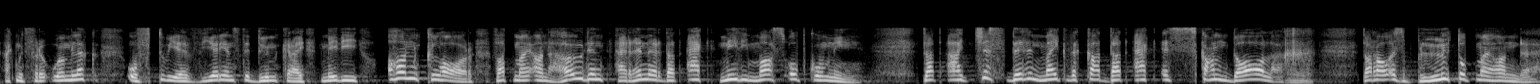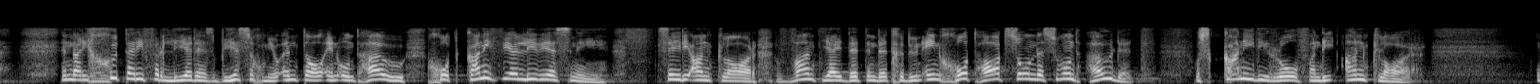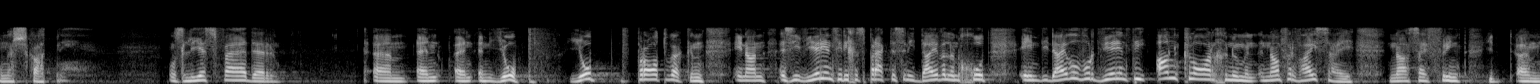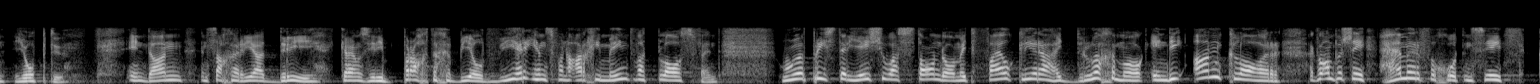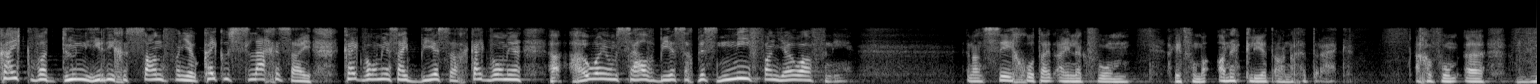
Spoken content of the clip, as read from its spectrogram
Ek moet vir 'n oomblik of twee weer eens te doen kry met die aanklaer wat my aanhoudend herinner dat ek nie die mas opkom nie. Dat I just didn't make the cut dat ek is skandalig. Dat daar is bloed op my hande. En dat die goed uit die verlede is besig om jou in te haal en onthou, God kan nie vir jou lief wees nie. sê die aanklaer, want jy dit en dit gedoen en God haat sonde, so onthou dit. Ons kan nie die rol van die aanklaer onderskat nie. Ons lees verder um, in in in Job. Job praat ook en en dan is hier weer eens hierdie gesprek tussen die duiwel en God en die duiwel word weer eens die aanklaer genoem en, en dan verwys hy na sy vriend um, Job toe. En dan in Sagaria 3 kry ons hierdie pragtige beeld weer eens van 'n argument wat plaasvind. Hoëpriester Yeshua staan daar met vuil klere, hy droog gemaak en die aanklaer, ek wil amper sê hamer vir God en sê kyk wat doen hierdie gesand van jou. Kyk hoe sleg is hy. Kyk waarmee hy besig. Kyk waarmee hou hy homself besig. Dis nie van jou af nie. En dan sê God uiteindelik vir hom, ek het vir hom 'n ander kleed aangetrek. Ek gaan vir hom 'n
